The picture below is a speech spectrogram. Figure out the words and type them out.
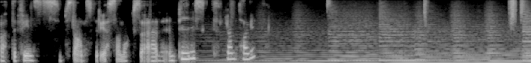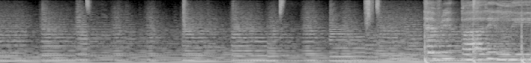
Att det finns substans för det som också är empiriskt framtaget. Everybody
